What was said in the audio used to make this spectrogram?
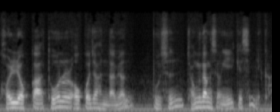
권력과 돈을 얻고자 한다면 무슨 정당성이 있겠습니까?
